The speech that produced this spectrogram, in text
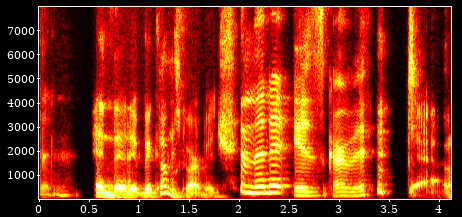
then and then it becomes garbage. And then it is garbage. Yeah.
